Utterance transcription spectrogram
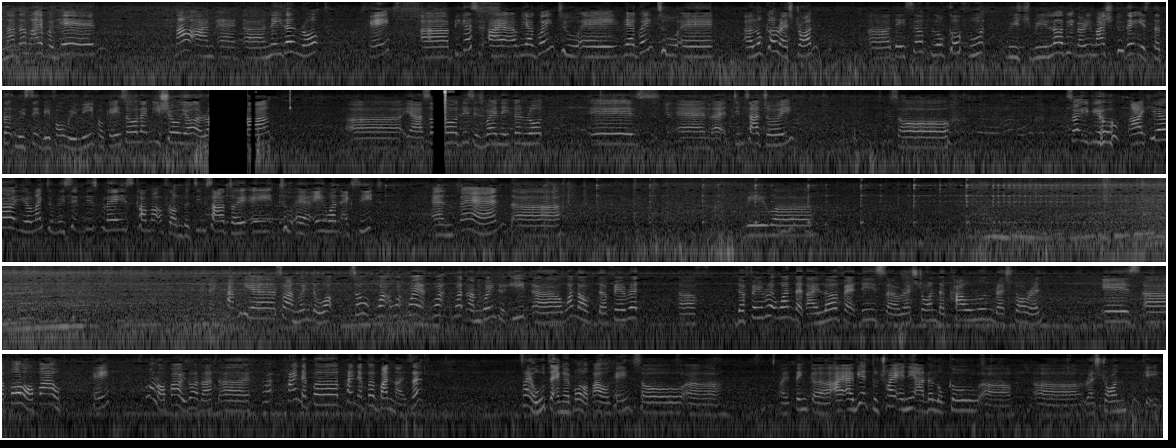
another life again. Now I'm at uh, Nathan Road. Okay, uh, because I we are going to a we are going to a, a local restaurant. Uh, they serve local food, which we love it very much. Today is the third visit before we leave. Okay, so let me show you around. Uh, yeah, so this is where Nathan Road is, and uh, Tsim Sha Tsui. So, so if you are here, you like to visit this place, come out from the Sha Tsui A to uh, A1 exit, and then uh, we will. and then come here so I'm going to walk so what what what what, what I'm going to eat uh, one of the favorite uh, the favorite one that I love at this uh, restaurant the Kowloon restaurant is uh, 菠萝包 okay 菠萝包 is what that uh, what? pineapple pineapple bun ah, is it 真系好正嘅菠萝包 okay so uh, I think uh, I, I've yet to try any other local uh, uh, restaurant. Okay,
